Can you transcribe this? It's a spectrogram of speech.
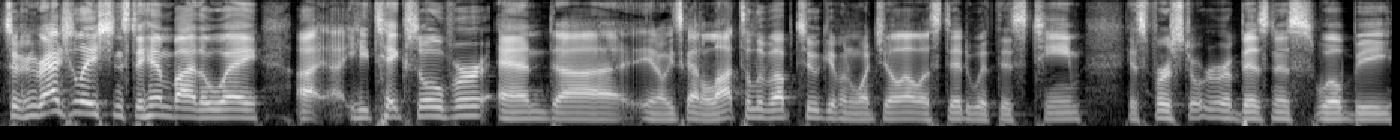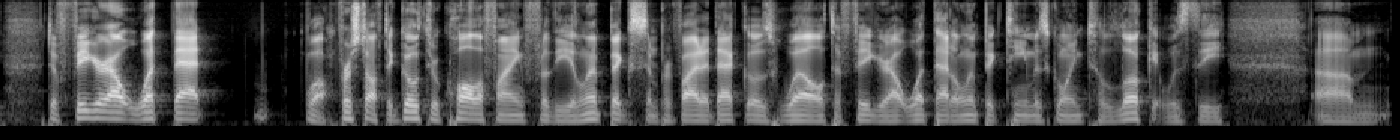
So congratulations to him, by the way. Uh, he takes over, and uh, you know he's got a lot to live up to, given what Jill Ellis did with this team. His first order of business will be to figure out what that. Well, first off, to go through qualifying for the Olympics, and provided that goes well, to figure out what that Olympic team is going to look. It was the um,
